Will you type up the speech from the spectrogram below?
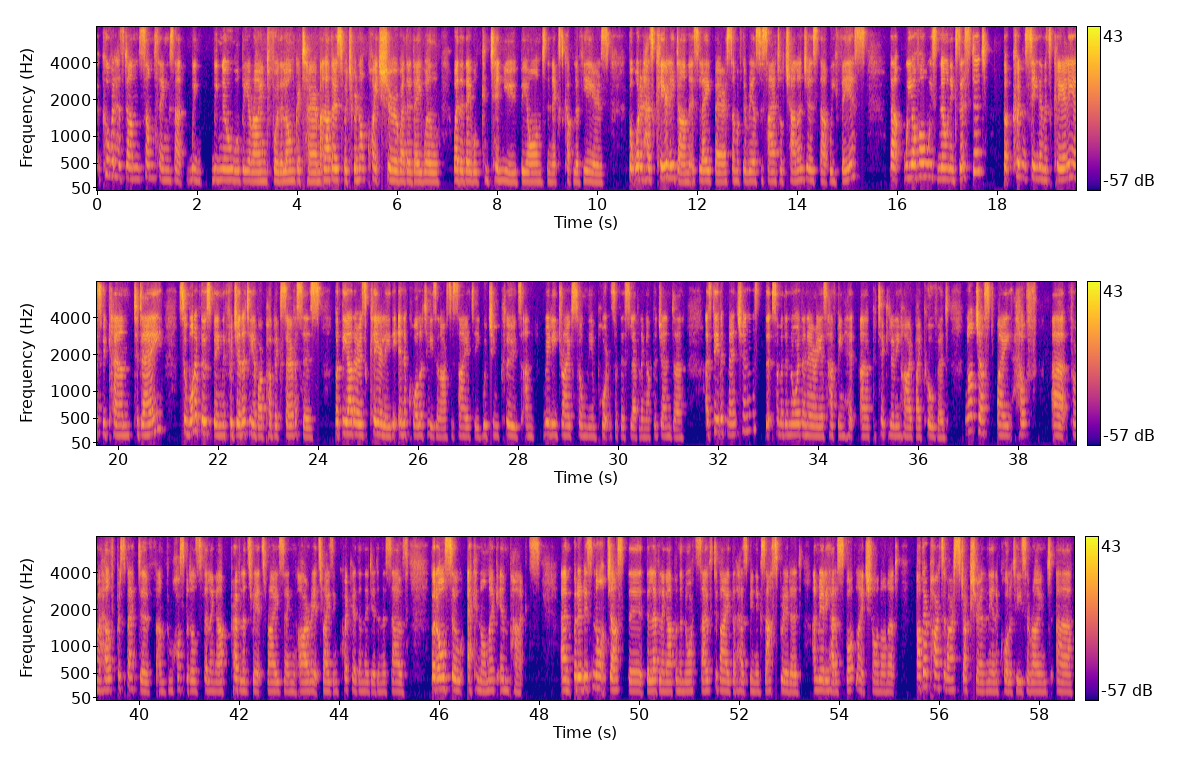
COVID has done some things that we, we know will be around for the longer term and others which we're not quite sure whether they will whether they will continue beyond the next couple of years. But what it has clearly done is laid bare some of the real societal challenges that we face that we have always known existed, but couldn't see them as clearly as we can today. So one of those being the fragility of our public services, but the other is clearly the inequalities in our society, which includes and really drives home the importance of this levelling up agenda. As David mentioned, that some of the northern areas have been hit uh, particularly hard by COVID, not just by health uh, from a health perspective, um, from hospitals filling up, prevalence rates rising, R rates rising quicker than they did in the south, but also economic impacts. Um, but it is not just the, the levelling up in the north-south divide that has been exasperated and really had a spotlight shone on it. Other parts of our structure and the inequalities around uh,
